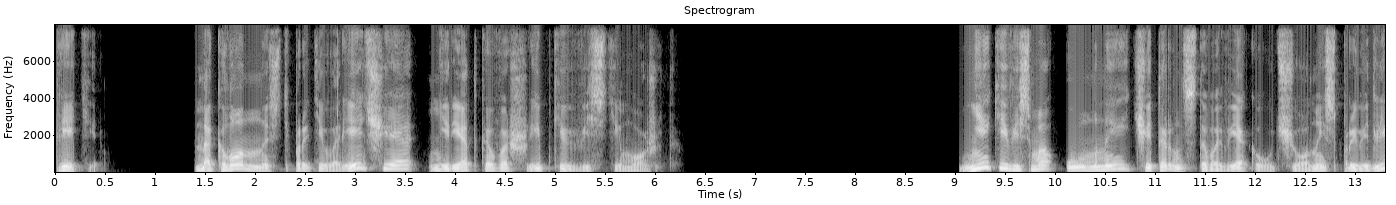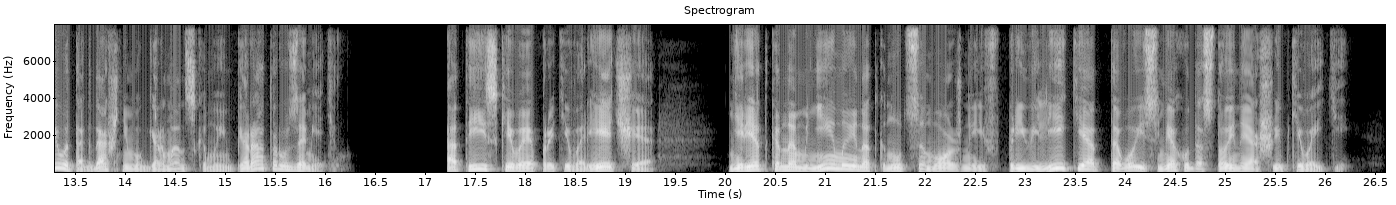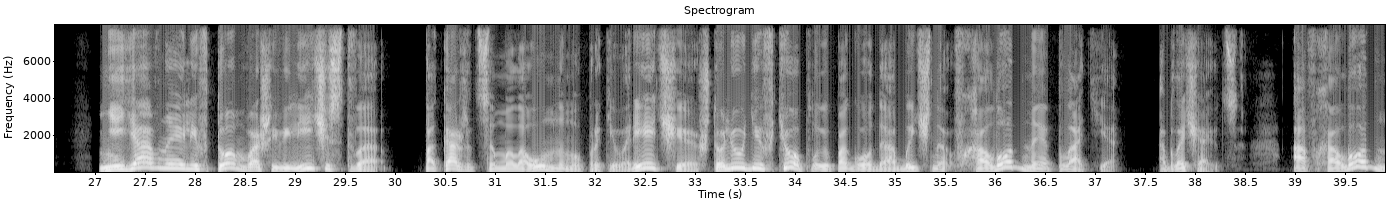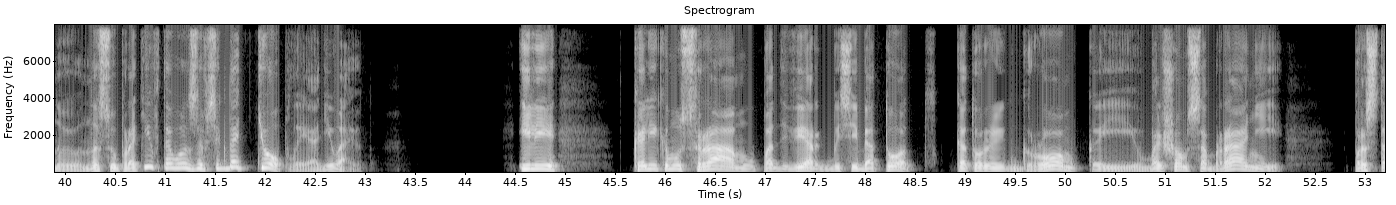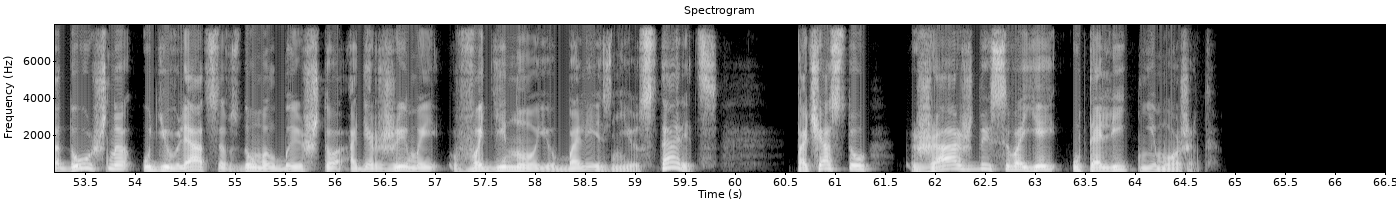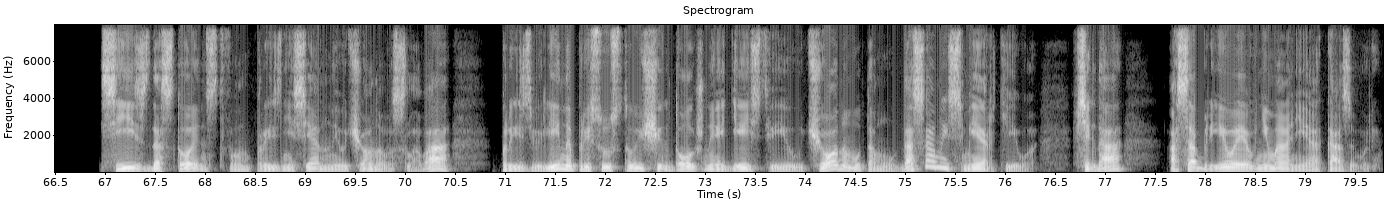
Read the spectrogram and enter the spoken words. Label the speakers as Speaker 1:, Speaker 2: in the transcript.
Speaker 1: Третье. Наклонность противоречия нередко в ошибки ввести может. Некий весьма умный XIV века ученый справедливо тогдашнему германскому императору заметил. Отыскивая противоречия, нередко на мнимые наткнуться можно и в превеликие от того и смеху достойные ошибки войти. Неявное ли в том, Ваше Величество, покажется малоумному противоречие, что люди в теплую погоду обычно в холодное платье облачаются, а в холодную, насупротив того, завсегда теплые одевают. Или каликому сраму подверг бы себя тот, который громко и в большом собрании простодушно удивляться вздумал бы, что одержимый водяною болезнью старец — почасту жажды своей утолить не может. Сии с достоинством произнесенные ученого слова произвели на присутствующих должное действие и ученому тому до самой смерти его всегда особливое внимание оказывали.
